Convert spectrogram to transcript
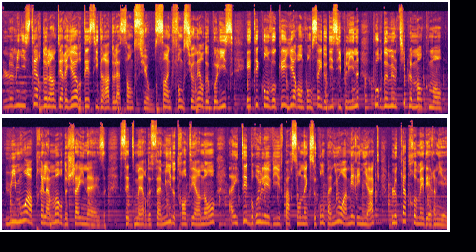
Le ministère de l'Intérieur décidera de la sanction. Cinq fonctionnaires de police étaient convoqués hier en conseil de discipline pour de multiples manquements, huit mois après la mort de Chahinez. Cette mère de famille de 31 ans a été brûlée vive par son ex-compagnon à Mérignac le 4 mai dernier.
